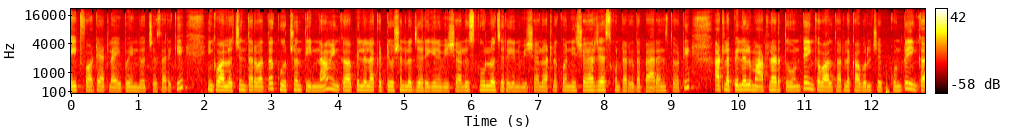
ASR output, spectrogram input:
ఎయిట్ ఫార్టీ అట్లా అయిపోయింది వచ్చేసరికి. ఇంకా వాళ్ళు వచ్చిన తర్వాత కూర్చొని తిన్నాం. ఇంకా పిల్లలు అక్కడ ట్యూషన్లో జరిగిన విషయాలు స్కూల్లో జరిగిన విషయాలు అట్లా కొన్ని షేర్ చేసుకుంటారు కదా పేరెంట్స్ తోటి. అట్లా పిల్లలు మాట్లాడుతూ ఉంటే ఇంకా వాళ్ళతో అట్లా కబుర్లు చెప్పుకుంటూ ఇంకా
